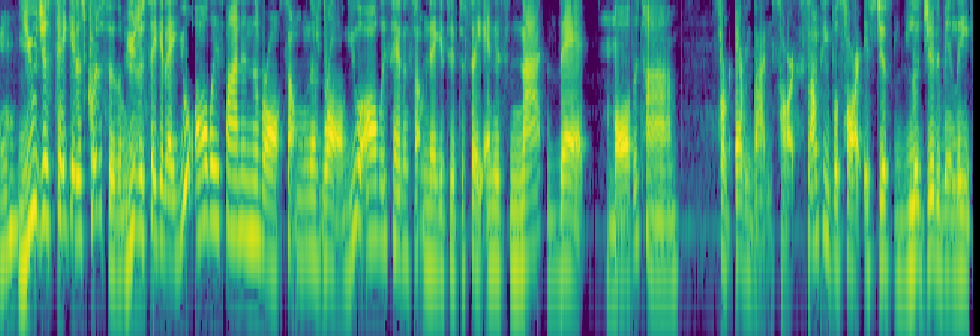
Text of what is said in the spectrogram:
Mhm. You just take it as criticism. You just take it as you always finding the wrong something that's wrong. You always having something negative to say, and it's not that Mhm. all the time from everybody's heart. Some people's heart is just legitimately,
